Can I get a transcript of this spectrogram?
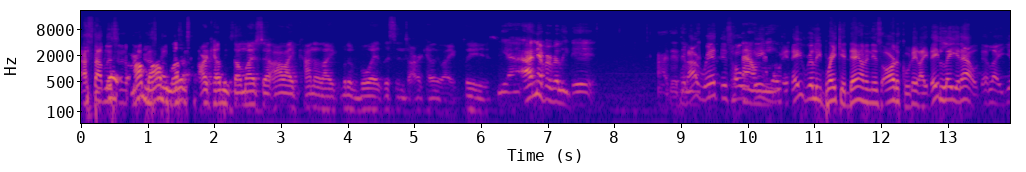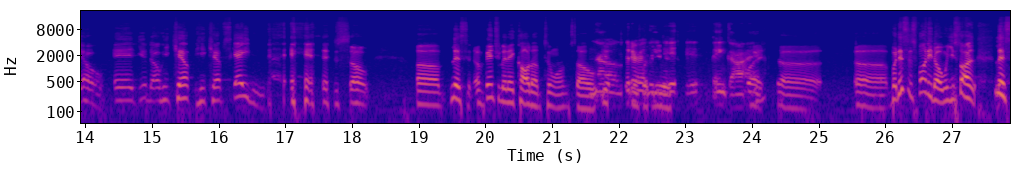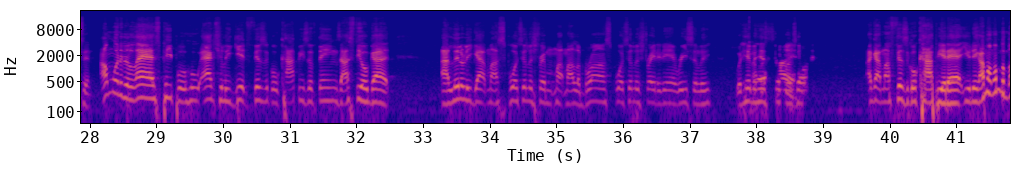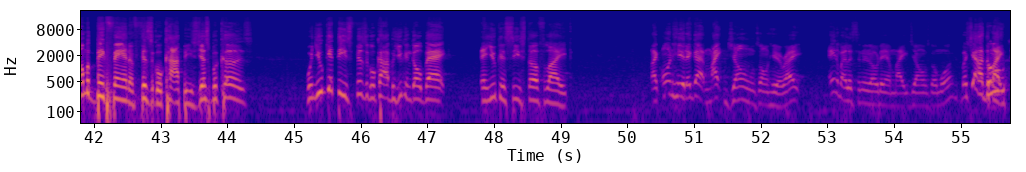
I stopped listening to my I mom loves R. Kelly so much that I like kind of like would avoid listening to R. Kelly. Like, please. Yeah, I never really did. farther When I read this whole thing, me. and they really break it down in this article. They like they lay it out. They're like, "Yo, and you know, he kept he kept skating." and so, uh, listen, eventually they caught up to him. So, No, it is literally it is. did. Thank God. But uh, uh, but this is funny though. When you start, listen, I'm one of the last people who actually get physical copies of things. I still got, I literally got my Sports Illustrated, my, my LeBron Sports Illustrated in recently with him and Oh, his sons on it. I got my physical copy of that. You dig? I'm a, I'm, a, I'm a big fan of physical copies just because when you get these physical copies, you can go back and you can see stuff like, like on here, they got Mike Jones on here, right? Ain't nobody listening to no damn Mike Jones no more. But shout out to Who? Mike.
